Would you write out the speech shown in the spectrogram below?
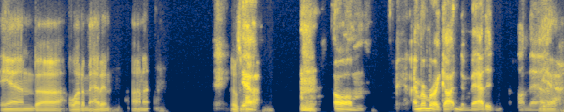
and uh a lot of Madden on it. It was Yeah. um, I remember I got into Madden on that. Yeah,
